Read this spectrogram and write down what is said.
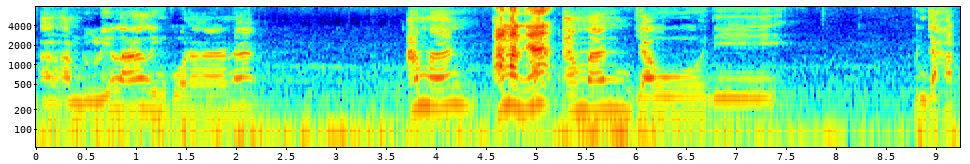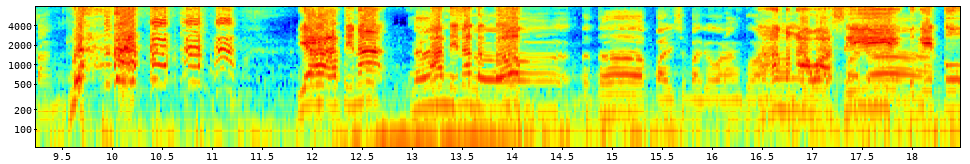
alhamdulillah lingkungan anak aman. Amannya aman jauh di penjahatan. Ya artinya artinya se- tetap tetap sebagai orang tua Nah, mengawasi waspada. begitu.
